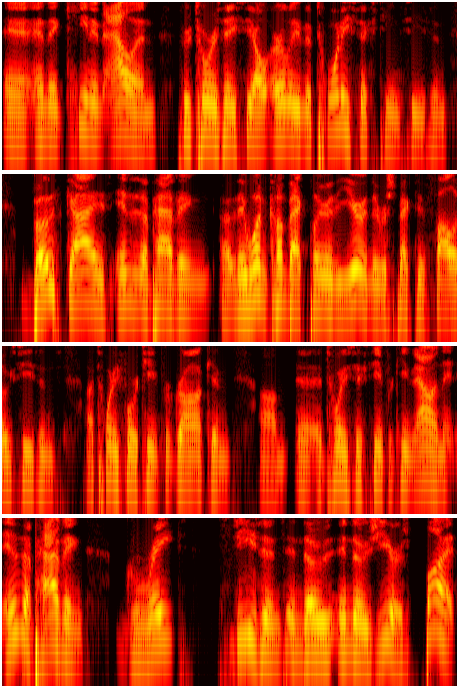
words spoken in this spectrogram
and, and then Keenan Allen, who tore his ACL early in the 2016 season both guys ended up having, uh, they won comeback player of the year in their respective following seasons, uh, 2014 for Gronk and, um, and 2016 for Keenan Allen and ended up having great seasons in those, in those years. But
